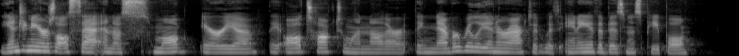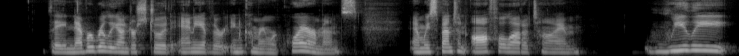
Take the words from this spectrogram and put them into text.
the engineers all sat in a small area. They all talked to one another. They never really interacted with any of the business people. They never really understood any of their incoming requirements. And we spent an awful lot of time really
